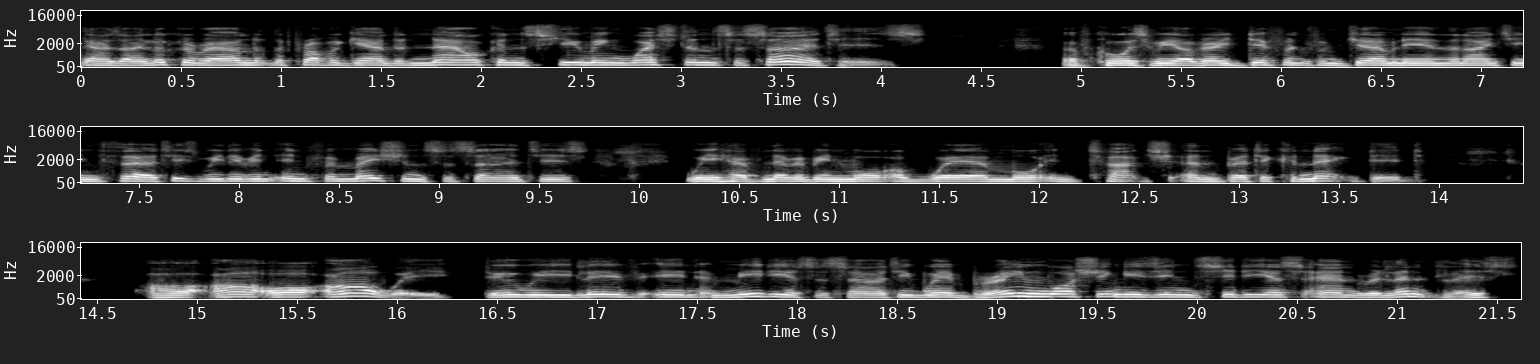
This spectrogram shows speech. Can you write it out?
as I look around at the propaganda now consuming Western societies. Of course, we are very different from Germany in the 1930s. We live in information societies. We have never been more aware, more in touch, and better connected. Or are, or are we? Do we live in a media society where brainwashing is insidious and relentless,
